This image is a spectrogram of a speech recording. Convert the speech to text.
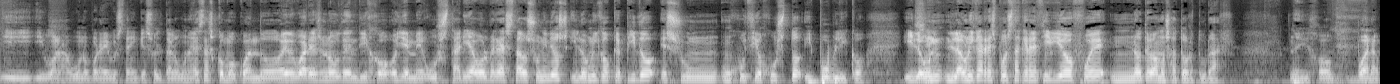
Y, y bueno, alguno por ahí pues también que suelta alguna de estas, como cuando Edward Snowden dijo, oye, me gustaría volver a Estados Unidos y lo único que pido es un, un juicio justo y público. Y lo Sí. un- la única respuesta que recibió fue, no te vamos a torturar. Y dijo, bueno,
